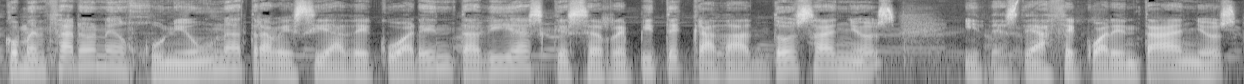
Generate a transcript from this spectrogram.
comenzaron en junio una travesía de 40 días que se repite cada dos años y desde hace 40 años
